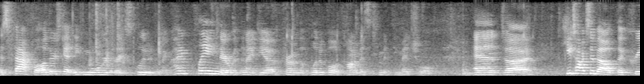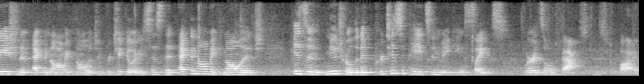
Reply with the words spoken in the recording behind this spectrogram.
as fact while others get ignored or excluded. And I'm kind of playing there with an idea from the political economist Timothy Mitchell and uh, he talks about the creation of economic knowledge in particular. He says that economic knowledge isn't neutral, that it participates in making sites where its own facts can survive.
